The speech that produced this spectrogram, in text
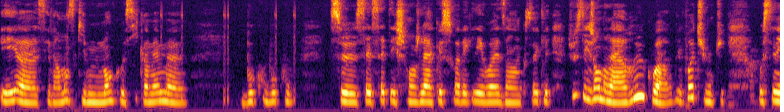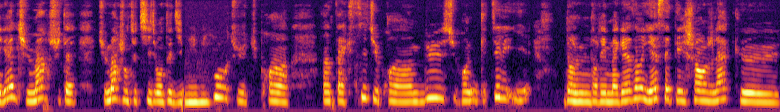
Et euh, c'est vraiment ce qui me manque aussi quand même euh, beaucoup, beaucoup ce, cet échange-là, que ce soit avec les voisins, que ce soit avec les, juste les gens dans la rue, quoi. Des fois, tu, tu au Sénégal, tu marches, tu, tu marches, on te dit, on te dit, Mais oui. tu, tu prends un, un, taxi, tu prends un bus, tu prends, tu sais, les, dans, dans les magasins, il y a cet échange-là que,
